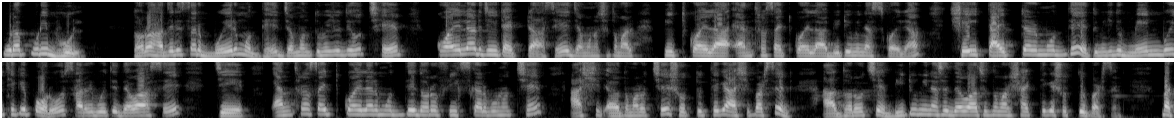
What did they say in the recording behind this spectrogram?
পুরাপুরি ভুল। ধরো, হাজারি স্যার বইয়ের মধ্যে যেমন তুমি যদি হচ্ছে কয়লার যেই টাইপটা আছে, যেমন হচ্ছে তোমার পিট কয়লা অ্যান্থ্রাসাইট কয়লা বিটুমিনাস কয়লা, সেই টাইপটার মধ্যে তুমি যদি মেন বই থেকে পড়ো স্যারের বইতে দেওয়া আছে যে অ্যান্থ্রাসাইট কয়লার মধ্যে ধরো ফিক্স কার্বন হচ্ছে আশি তোমার হচ্ছে সত্তর থেকে আশি পার্সেন্ট আর ধরো হচ্ছে বিটুমিনাসে দেওয়া আছে তোমার ষাট থেকে সত্তর পার্সেন্ট বাট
